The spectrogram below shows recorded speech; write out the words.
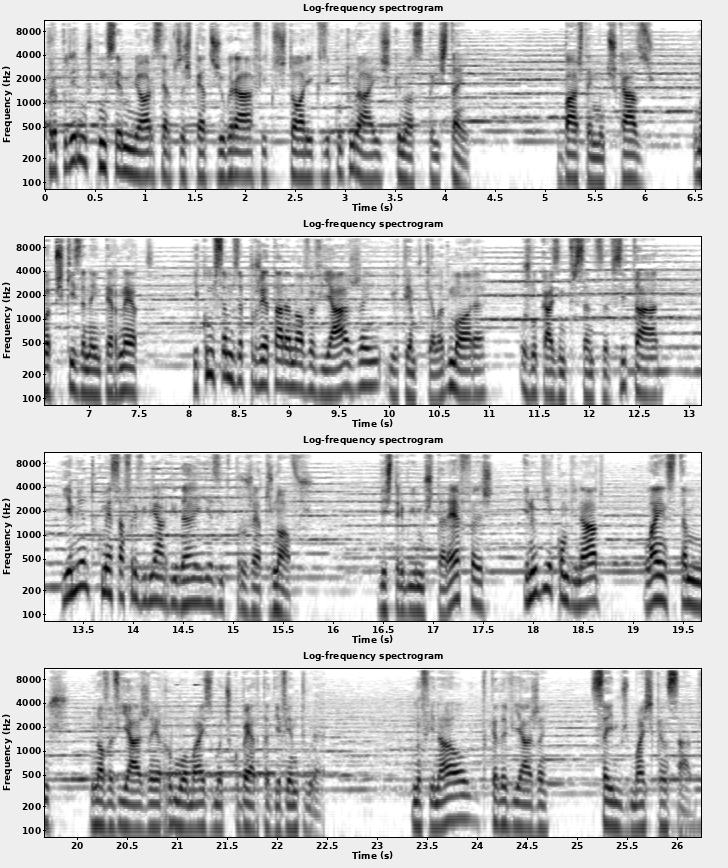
para podermos conhecer melhor certos aspectos geográficos, históricos e culturais que o nosso país tem. Basta, em muitos casos, uma pesquisa na internet e começamos a projetar a nova viagem e o tempo que ela demora, os locais interessantes a visitar, e a mente começa a fervilhar de ideias e de projetos novos. Distribuímos tarefas e, no dia combinado, lá encetamos nova viagem rumo a mais uma descoberta de aventura. No final de cada viagem, saímos mais cansados,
